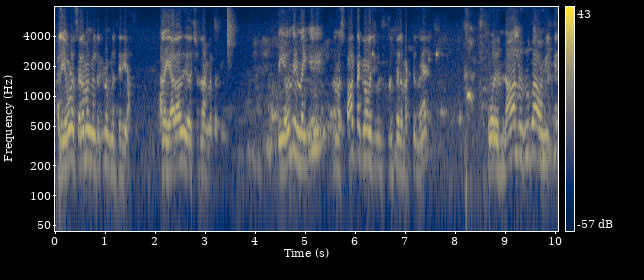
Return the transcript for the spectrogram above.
அதுல எவ்வளவு சிரமங்கள் இருக்குன்னு உங்களுக்கு தெரியும். ஆனா யாராவது இதை சொன்னாங்களே பாத்தீங்க நீங்க வந்து இன்னைக்கு நம்ம ஸ்பாட் டெக்னாலஜி கொடுத்ததுல மட்டுமே ஒரு நாலு ரூபாய் அவங்களுக்கு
